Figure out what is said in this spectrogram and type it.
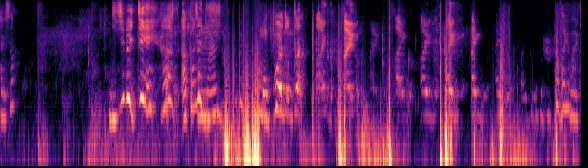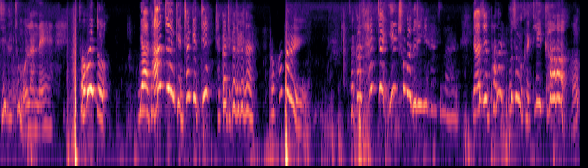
잘했어? 네 집에 있지? 아, 아까 전에 네 집에 못 보여줬잖아. 아이고, 아이고, 아이고, 아이고, 아이고, 아이고, 아이고, 아이고. 아빠가 말지 이거 좀 몰랐네. 저번에 또, 야, 다음 주엔 괜찮겠지? 잠깐, 잠깐, 잠깐, 잠깐. 너 화가를. 잠깐 살짝 1초가 느리긴 하지만. 나 지금 바닥 부수고 갈 테니까. 어?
